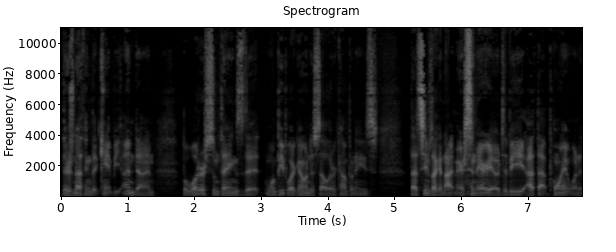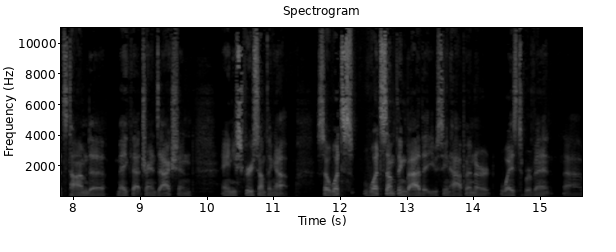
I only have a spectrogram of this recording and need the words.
There's nothing that can't be undone. But what are some things that when people are going to sell their companies, that seems like a nightmare scenario to be at that point when it's time to make that transaction and you screw something up. So what's what's something bad that you've seen happen or ways to prevent uh,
